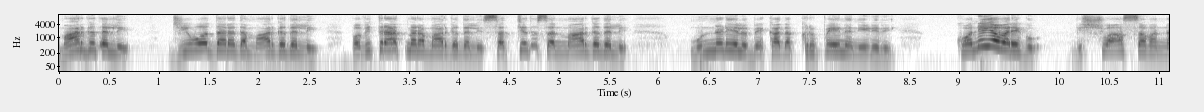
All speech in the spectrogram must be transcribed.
ಮಾರ್ಗದಲ್ಲಿ, ಜೀವೋದ್ಧಾರದ ಮಾರ್ಗದಲ್ಲಿ, ಪವಿತ್ರಾತ್ಮರ ಮಾರ್ಗದಲ್ಲಿ, ಸತ್ಯದ ಸನ್ಮಾರ್ಗದಲ್ಲಿ ಮುನ್ನಡೆಯಲು ಬೇಕಾದ ಕೃಪೆಯನ್ನು ನೀಡಿರಿ. ಕೊನೆಯವರೆಗೂ ವಿಶ್ವಾಸವನ್ನ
